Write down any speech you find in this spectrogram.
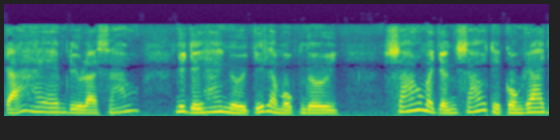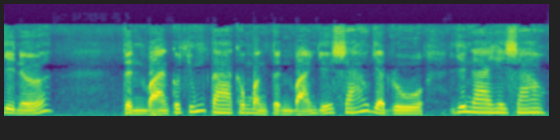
Cả hai em đều là sáu. Như vậy hai người chỉ là một người. Sáu mà giận sáu thì còn ra gì nữa? Tình bạn của chúng ta không bằng tình bạn giữa sáo và rùa, với nai hay sao?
